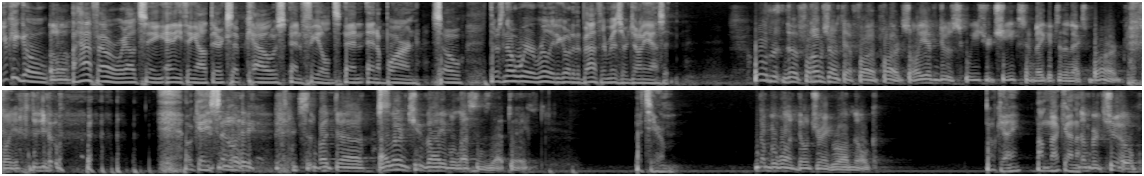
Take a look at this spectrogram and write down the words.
you can go Uh-huh. a half hour without seeing anything out there except cows and fields and, and a barn. So there's nowhere really to go to the bathroom, is there, Johnny Acid? Well, the, the farms aren't that far apart, so all you have to do is squeeze your cheeks and make it to the next barn. That's all you have to do. Okay, so but uh, I learned two valuable lessons that day. let's hear them. Number one, don't drink raw milk. Okay. I'm not gonna. Number two,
